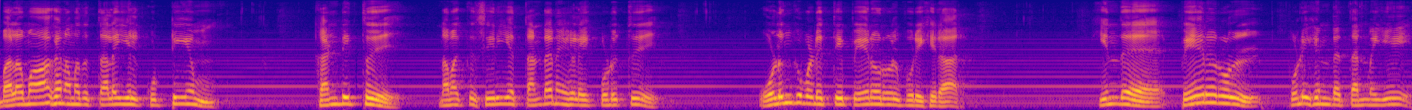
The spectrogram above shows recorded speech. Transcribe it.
பலமாக நமது தலையில் குட்டியும் கண்டித்து நமக்கு சிறிய தண்டனைகளை கொடுத்து ஒழுங்குபடுத்தி பேரொருள் புரிகிறார். இந்த பேரருள் பொழிகின்ற தன்மையே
